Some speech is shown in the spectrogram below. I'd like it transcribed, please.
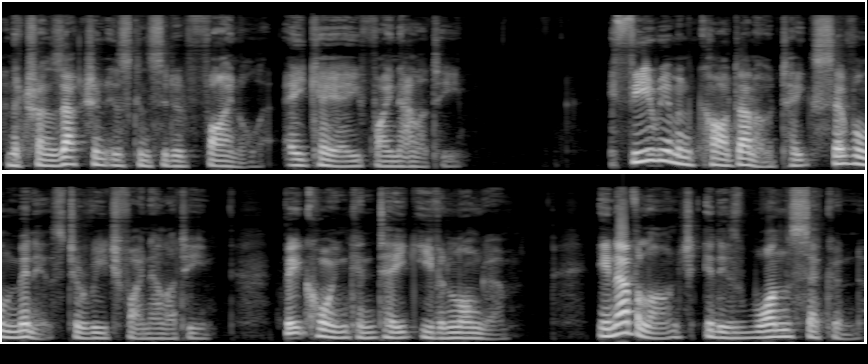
and the transaction is considered final, aka finality. Ethereum and Cardano take several minutes to reach finality. Bitcoin can take even longer. In Avalanche, it is one second,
